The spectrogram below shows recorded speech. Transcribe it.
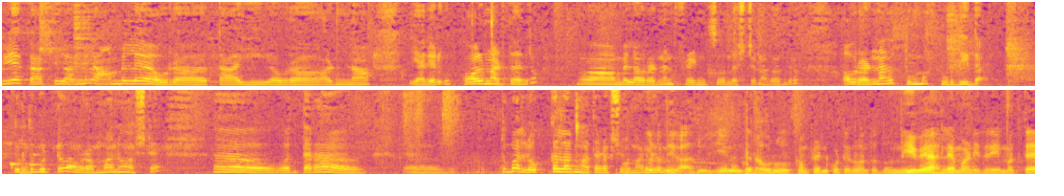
ಇಳಿಯೋಕ್ಕಾಗ್ತಿಲ್ಲ ಆಮೇಲೆ ಆಮೇಲೆ ಅವರ ತಾಯಿ, ಅವರ ಅಣ್ಣ, ಯಾರ್ಯಾರಿಗೂ ಕಾಲ್ ಮಾಡ್ತಾಯಿದ್ರು ಆಮೇಲೆ ಅವ್ರ ಅಣ್ಣನ ಫ್ರೆಂಡ್ಸು ಒಂದಷ್ಟು ಜನ ಬಂದರು. ಅವ್ರ ಅಣ್ಣನೂ ತುಂಬ ಕುಡ್ದಿದ್ದ. ಕುಡಿದ್ಬಿಟ್ಟು ಅವ್ರ ಅಮ್ಮನೂ ಅಷ್ಟೇ. ಒಂಥರ ತುಂಬ ಆಗಿ ಮಾತಾಡೋಕ್ಕೆ ಶುರು ಮಾಡಿದ್ರು. ಮೇಡಮ್ ಈಗ ಅದು ಏನಂದ್ರೆ ಅವರು ಕಂಪ್ಲೇಂಟ್ ಕೊಟ್ಟಿರುವಂಥದ್ದು ನೀವೇ ಹಲ್ಲೆ ಮಾಡಿದ್ರಿ ಮತ್ತೆ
